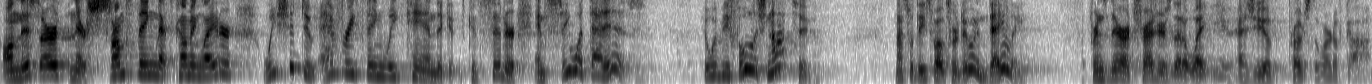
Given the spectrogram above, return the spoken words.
on this earth and there's something that's coming later, we should do everything we can to consider and see what that is. It would be foolish not to. That's what these folks were doing daily. Friends, there are treasures that await you as you approach the Word of God.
